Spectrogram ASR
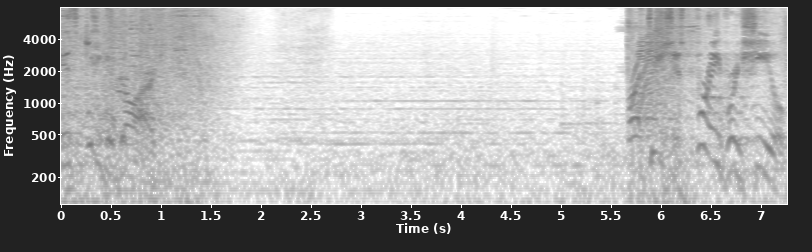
Courageous Giga Guard! Audacious Bravery Shield!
